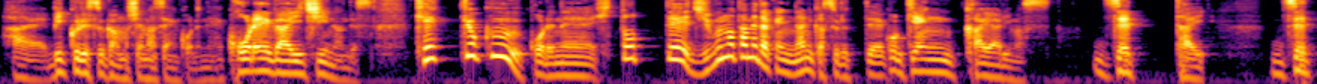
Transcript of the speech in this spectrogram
はい。びっくりするかもしれません。これね。これが1位なんです。結局、これね、人って自分のためだけに何かするって、これ限界あります。絶対。絶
